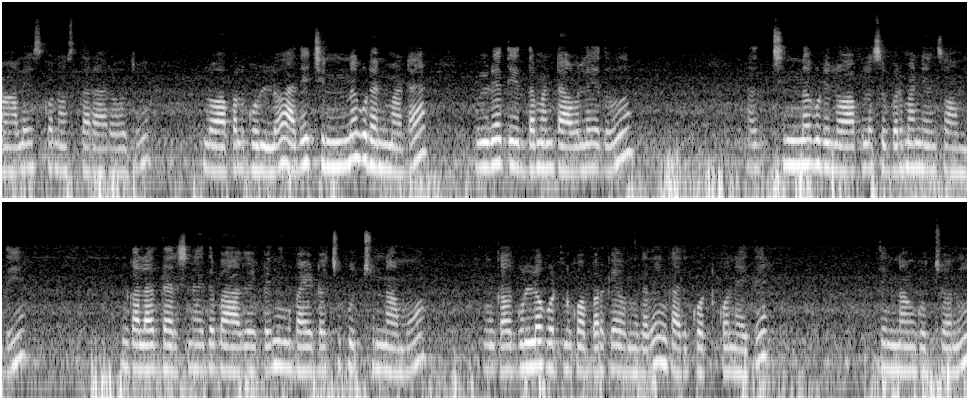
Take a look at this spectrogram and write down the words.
మాల వేసుకొని వస్తారు ఆ రోజు. లోపల గుడిలో. అదే చిన్న గుడి అనమాట వీడియో తీద్దామంటే అవ్వలేదు అది చిన్న గుడి లోపల సుబ్రహ్మణ్యం స్వామిది. ఇంకా అలా దర్శనం అయితే బాగా అయిపోయింది. ఇంక బయట వచ్చి కూర్చున్నాము. ఇంకా గుళ్ళో కొట్టిన కొబ్బరికాయ ఉంది కదా ఇంకా అది కొట్టుకొని అయితే తిన్నాం కూర్చొని.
